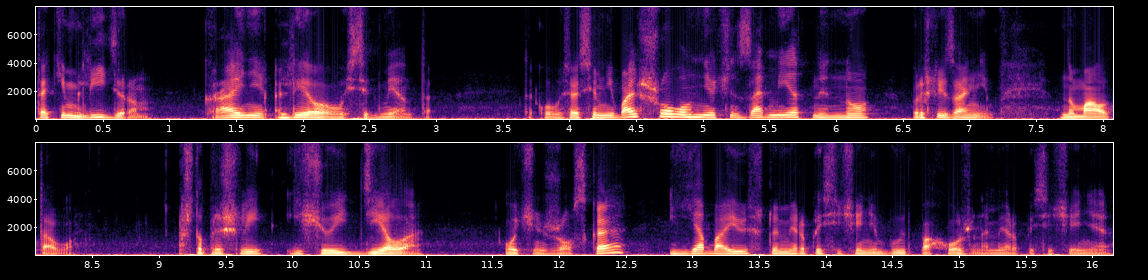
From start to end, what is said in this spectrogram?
таким лидером крайне левого сегмента. Такого совсем небольшого, он не очень заметный, но пришли за ним. Но мало того, что пришли еще и дело очень жесткое, и я боюсь, что мера пресечения будет похожа на меру пресечения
